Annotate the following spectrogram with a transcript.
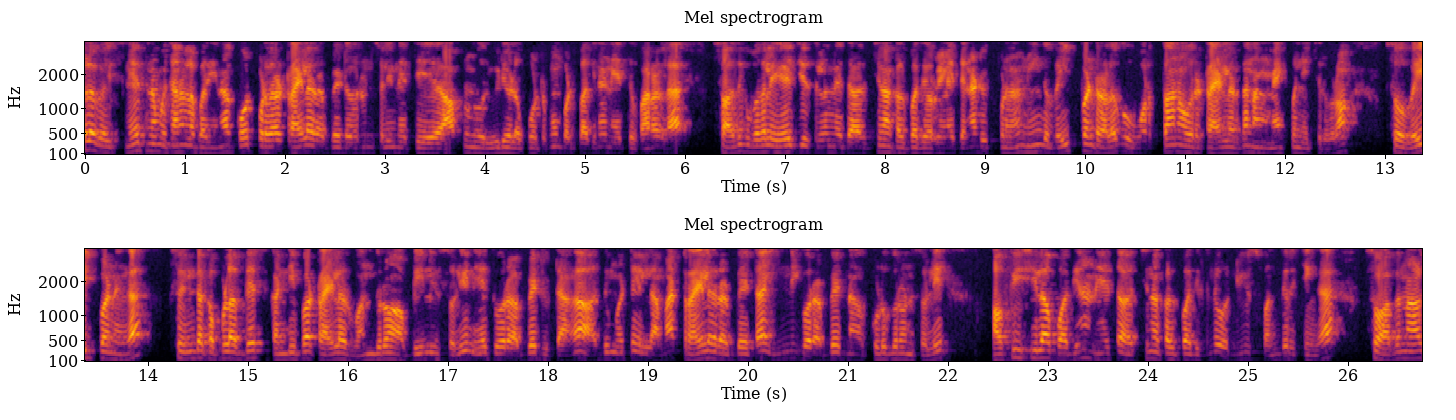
ஹலோ கைஸ் நேற்று நம்ம சேனலில் பார்த்தீங்கன்னா கோட் படத்தோட ட்ரைலர் அப்டேட் வரும்னு சொல்லி நேற்று ஆஃப்டர்நூன் ஒரு வீடியோவில் போட்டிருப்போம் பட் பார்த்தீங்கன்னா நேற்று வரல. ஸோ அதுக்கு பதிலாக ஏஜிஎஸ்ல நேற்று அர்ச்சனா கல்பாதி அவர்கள் நேற்று என்ன ட்வீட் பண்ணணும் நீங்கள் வெயிட் பண்ணுற அளவுக்கு ஒர்த்தான ஒரு ட்ரைலர் தான் நாங்கள் மேக் பண்ணி வச்சிருக்கிறோம். ஸோ வெயிட் பண்ணுங்க. ஸோ இந்த கப்பல் அப்டேட்ஸ் கண்டிப்பாக ட்ரைலர் வந்துடும் அப்படின்னு சொல்லி நேற்று ஒரு அப்டேட் விட்டாங்க. அது மட்டும் இல்லாமல் ட்ரைலர் அப்டேட்டாக இன்னைக்கு ஒரு அப்டேட் நாங்கள் கொடுக்குறோம்னு சொல்லி அஃபிஷியலாக பார்த்தீங்கன்னா நேற்று அர்ச்சனா கல்பாதிட்டு இருந்து ஒரு நியூஸ் வந்துருச்சுங்க. ஸோ அதனால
